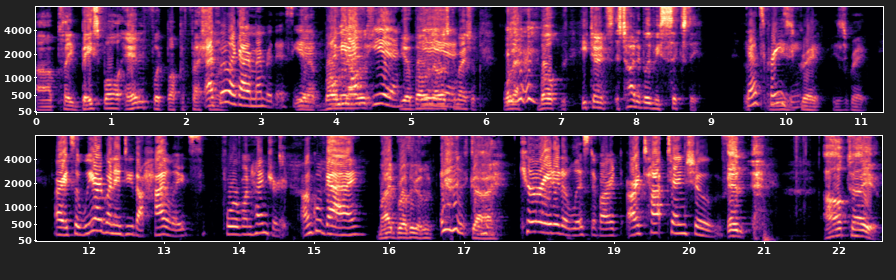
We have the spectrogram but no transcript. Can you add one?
Uh, played baseball and football professionally. I feel like I remember this. Yeah. yeah, Bo I mean, I, knows. yeah. yeah, Bo yeah, knows yeah. commercial. Well, that, Bo, he turns. It's hard to believe he's sixty. That's crazy. He's great. He's great. All right, so we are going to do the highlights for 100. Uncle Guy My brother, guy, curated a list of our our top 10 shows. and I'll tell you,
